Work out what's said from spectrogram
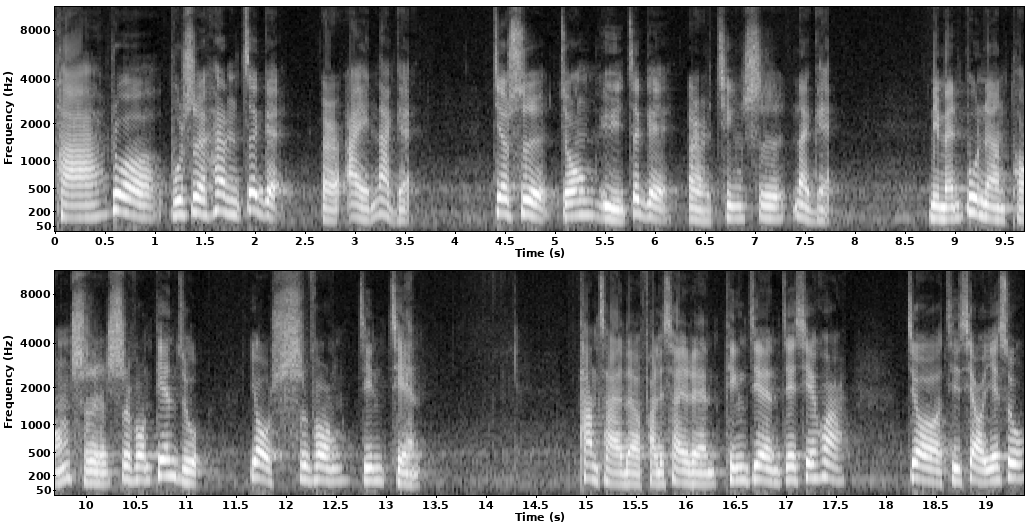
他若不是恨这个而爱那个，就是忠于这个而轻视那个。你们不能同时侍奉天主，又侍奉金钱。贪财的法利赛人听见这些话，就讥笑耶稣。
